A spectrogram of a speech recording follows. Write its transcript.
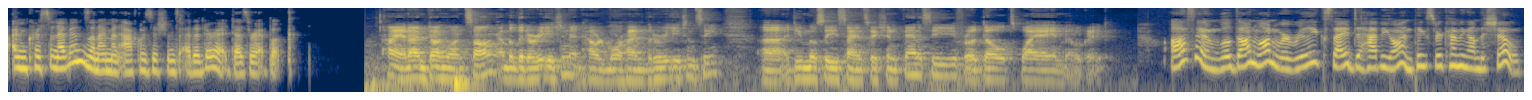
I'm Kristen Evans and I'm an acquisitions editor at Deseret Book. Hi, and I'm Dongwon Song. I'm a literary agent at Howard Morhaim Literary Agency. Uh, I do mostly science fiction, fantasy for adults, YA, and middle grade. Awesome. Well, Dongwon, we're really excited to have you on. Thanks for coming on the show.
